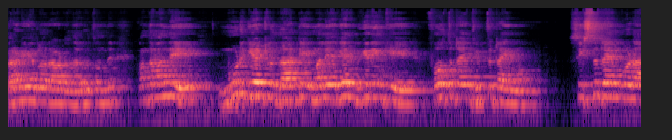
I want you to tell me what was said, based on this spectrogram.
థర్డ్ ఇయర్లో రావడం జరుగుతుంది. కొంతమంది మూడు గేట్లు దాటి మళ్ళీ అగైన్ బిగినింగ్కి fourth time fifth time sixth time కూడా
